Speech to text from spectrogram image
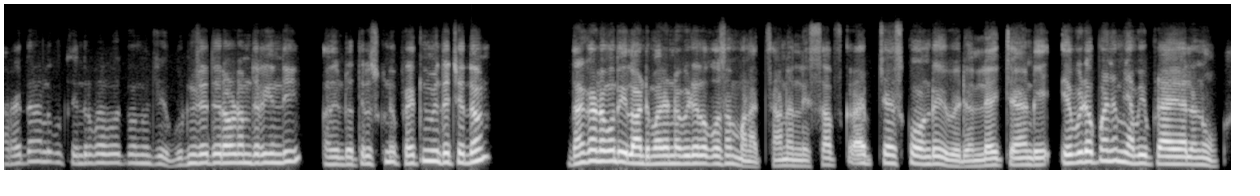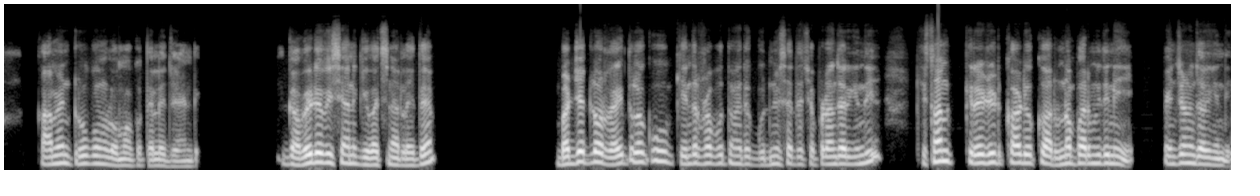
రైతన్నలకు కేంద్ర ప్రభుత్వం నుంచి గుడ్ న్యూస్ అయితే రావడం జరిగింది. అదేంటో తెలుసుకునే ప్రయత్నం అయితే చేద్దాం. దానికంటే ముందు ఇలాంటి మరిన్న వీడియోల కోసం మన ఛానల్‌ని సబ్స్క్రైబ్ చేసుకోండి. వీడియోని లైక్ చేయండి. ఈ వీడియో పైన మీ అభిప్రాయాలను కామెంట్ రూపంలో మాకు తెలియజేయండి. ఇక వీడియో విషయానికి వచ్చినట్లయితే బడ్జెట్‌లో రైతులకు కేంద్ర ప్రభుత్వం అయితే గుడ్ న్యూస్ అయితే చెప్పడం జరిగింది. కిసాన్ క్రెడిట్ కార్డ్ యొక్క రుణ పరిమితిని పెంచడం జరిగింది.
